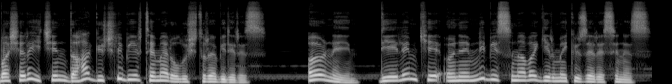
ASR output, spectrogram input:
başarı için daha güçlü bir temel oluşturabiliriz. Örneğin, diyelim ki önemli bir sınava girmek üzeresiniz.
